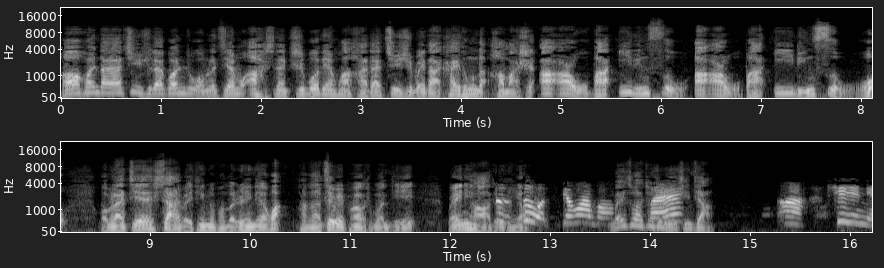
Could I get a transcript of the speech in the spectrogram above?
好，欢迎大家继续来关注我们的节目啊！现在直播电话还在继续为大家开通的号码是二二五八一零四五二二五八一零四五。我们来接下一位听众朋友的热线电话，看看这位朋友有什么问题。喂，你好，这位朋友。是我的电话不？没错，就是您，请讲。啊，谢谢你。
